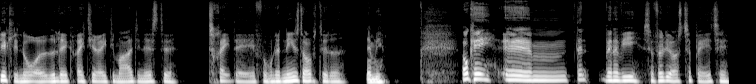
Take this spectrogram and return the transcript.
virkelig nå at ødelægge rigtig, rigtig meget de næste tre dage, for hun er den eneste opstillet. Nemlig. Okay, øhm, den vender vi selvfølgelig også tilbage til.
